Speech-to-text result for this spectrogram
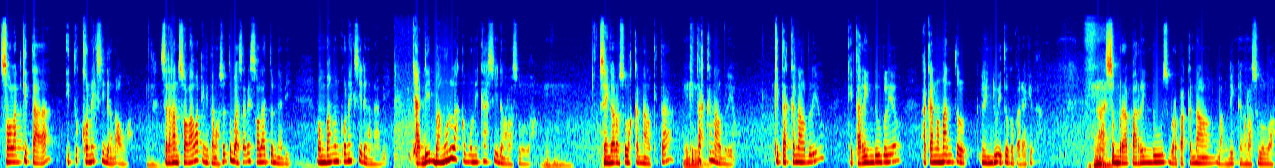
Sholat kita itu koneksi dengan Allah. Sedangkan sholawat yang kita maksud itu bahasa Arabnya sholatun Nabi. Membangun koneksi dengan Nabi. Jadi bangunlah komunikasi dengan Rasulullah. Sehingga Rasulullah kenal kita, kita kenal beliau. Kita kenal beliau, kita rindu beliau, akan memantul rindu itu kepada kita. Nah, seberapa rindu, seberapa kenal Bang Dik dengan Rasulullah.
